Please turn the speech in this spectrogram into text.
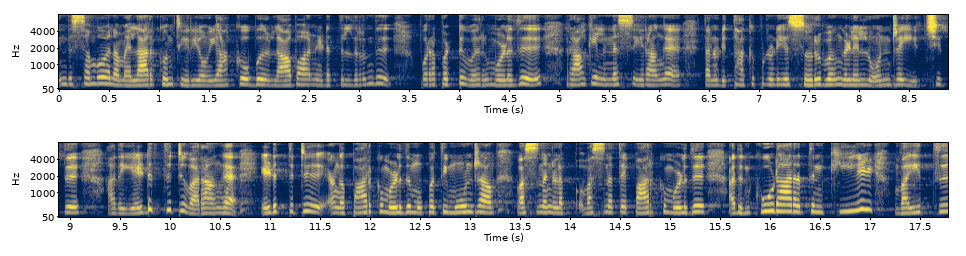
இந்த சம்பவம் நம்ம எல்லாருக்கும் தெரியும். யாக்கோபு லாபான் இடத்திலிருந்து புறப்பட்டு வரும் பொழுது ராகேல் என்ன செய்கிறாங்க தன்னுடைய தகப்பனுடைய சொரூபங்களில் ஒன்றை இச்சித்து அதை எடுத்துட்டு வராங்க. எடுத்துட்டு அங்கே பார்க்கும் பொழுது முப்பத்தி மூன்றாம் வசனங்களை வசனத்தை பார்க்கும் பொழுது அதன் கூடாரத்தின் கீழ் வைத்து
